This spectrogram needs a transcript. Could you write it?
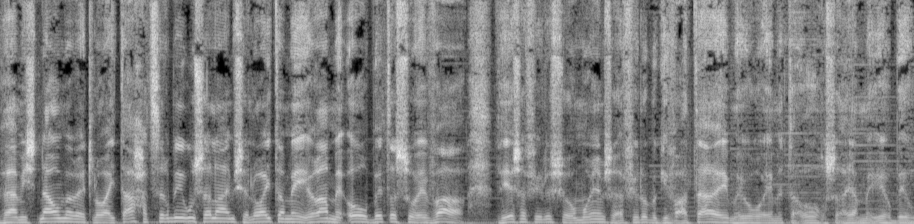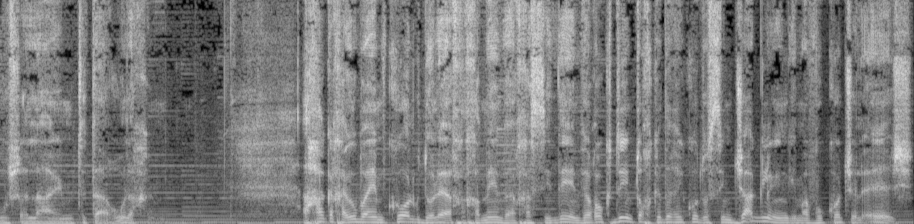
והמשנה אומרת, לא הייתה חצר בירושלים שלא הייתה מאירה מאור בית השואבה, ויש אפילו שאומרים שאפילו בגבעתיים היו רואים את האור שהיה מאיר בירושלים, תתארו לכם. אחר כך היו בהם כל גדולי החכמים והחסידים, ורוקדים תוך כדי ריקוד עושים ג'אגלינג עם אבוקות של אש.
